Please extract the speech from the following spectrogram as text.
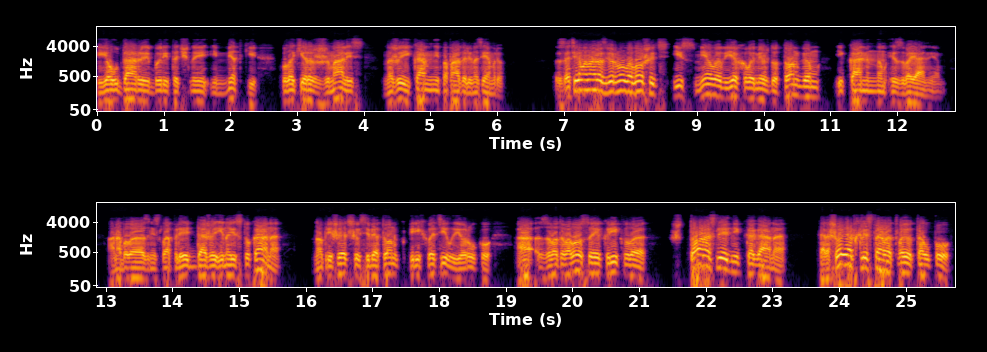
Ее удары были точны и метки, кулаки разжимались, ножи и камни попадали на землю. Затем она развернула лошадь и смело въехала между тонгом и каменным изваянием. Она была занесла плеть даже и на истукана, но пришедший в себя тонг перехватил ее руку, а золотоволосая крикнула «Что, наследник Кагана? Хорошо я отхлестала твою толпу.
